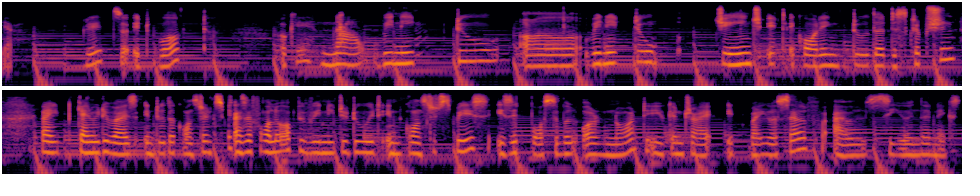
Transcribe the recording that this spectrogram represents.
Yeah, great. So it worked. Okay now we need to uh, we need to change it according to the description right? Can we devise into the constant space as a follow-up we need to do it in constant space. Is it possible or not? You can try it by yourself. I will see you in the next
